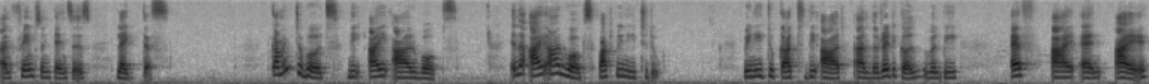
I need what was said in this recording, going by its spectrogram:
and frame sentences like this. Coming towards the IR verbs. In the IR verbs, what we need to do? We need to cut the R and the radical will be F-I-N-I,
